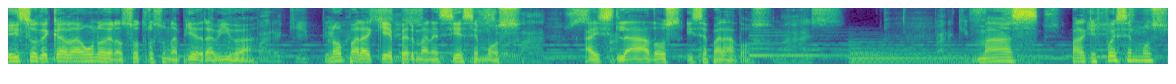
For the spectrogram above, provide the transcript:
Hizo de cada uno de nosotros una piedra viva, no para que permaneciésemos aislados y separados, mas para que fuésemos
